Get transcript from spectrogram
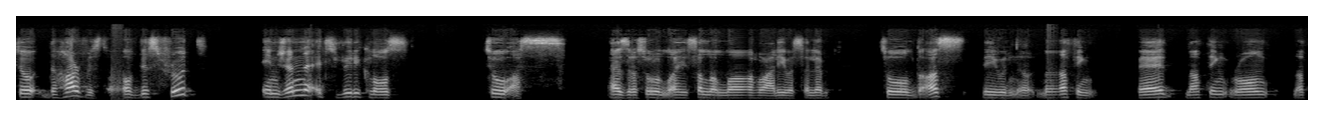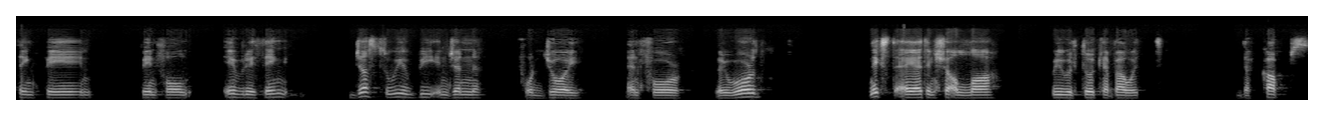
to the harvest of this fruit in Jannah, it's very close to us. As Rasulullah sallallahu alayhi wasallam told us, they will know nothing bad, nothing wrong, nothing pain, painful, everything just will be in Jannah for joy and for the reward. Next ayat, inshallah, we will talk about the cups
